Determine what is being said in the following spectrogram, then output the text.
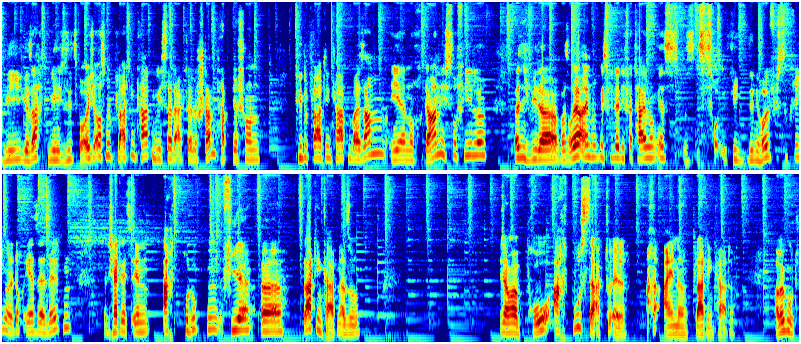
Wie gesagt, wie sieht es bei euch aus mit Platinkarten? Wie ist da der aktuelle Stand? Habt ihr schon viele Platinkarten beisammen? Eher noch gar nicht so viele? Weiß nicht, wie da, was euer Eindruck ist, wie da die Verteilung ist. ist, ist sind die häufig zu kriegen oder doch eher sehr selten? Ich hatte jetzt in acht Produkten vier äh, Platinkarten, also ich sag mal pro acht Booster aktuell eine Platinkarte. Aber gut,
